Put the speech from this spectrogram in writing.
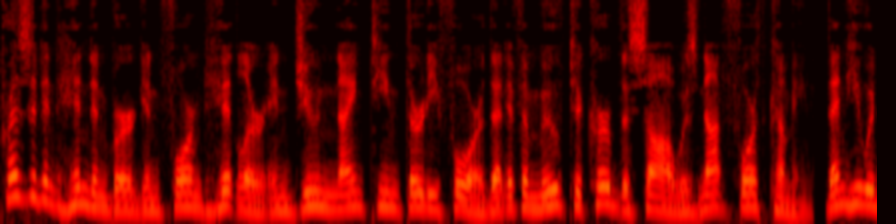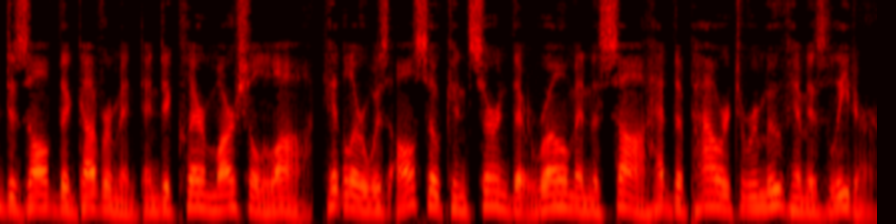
President Hindenburg informed Hitler in June 1934 that if a move to curb the SA was not forthcoming, then he would dissolve the government and declare martial law. Hitler was also concerned that Röhm and the SA had the power to remove him as leader.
